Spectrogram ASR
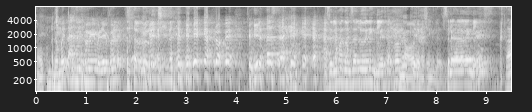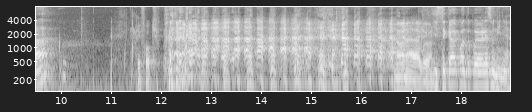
No, con la No me la no me me le pone. Profe, pilas. ¿Usted le mandó un saludo en inglés al profe? No, yo no sé inglés. ¿Se le jala el inglés? ¿Nada? Ay, fuck you. no, nada, weón. ¿Y usted cada cuánto puede ver a su niña?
